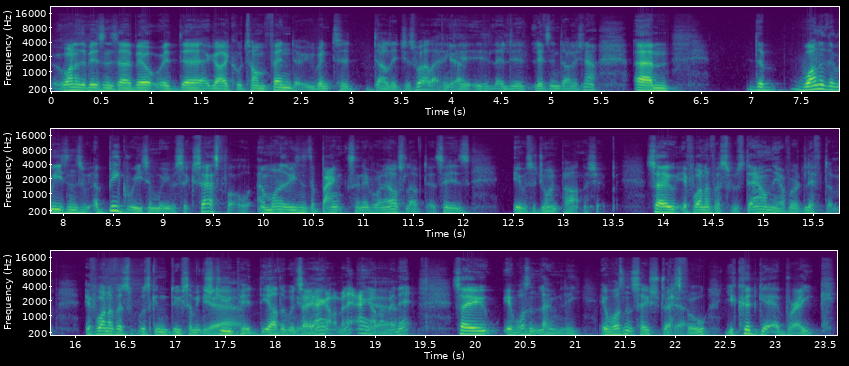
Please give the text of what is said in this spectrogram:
one of the businesses I built with uh, a guy called Tom Fender, who went to Dulwich as well. I think Yeah. he, he lives in Dulwich now. Um, the one of the reasons, a big reason we were successful, and one of the reasons the banks and everyone else loved us is it was a joint partnership. So if one of us was down, the other would lift them. If one of us was going to do something Yeah. stupid, the other would say, "Hang on a minute, hang on a minute." So it wasn't lonely. It wasn't so stressful. You could get a break.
